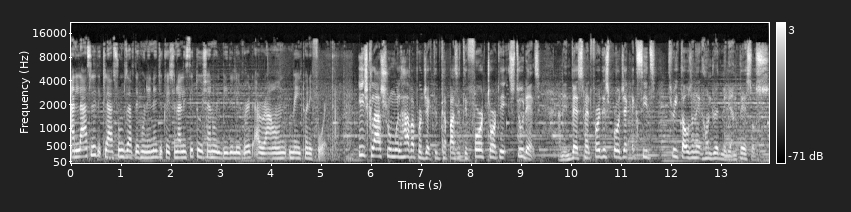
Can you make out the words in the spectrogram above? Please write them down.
And lastly, the classrooms of the Junin Educational Institution will be delivered around May 24th. Each classroom will have a projected capacity for 30 students. An investment for this project exceeds 3,800 million pesos.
